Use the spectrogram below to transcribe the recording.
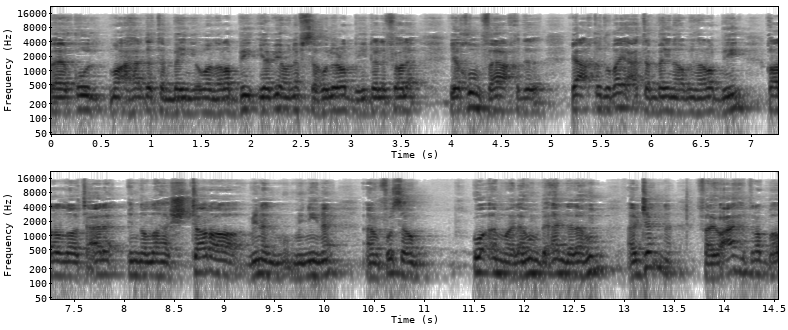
فيقول معاهدة بيني وبين ربي يبيع نفسه لربه جل في علا يقوم فيعقد يعقد بيعة بينه وبين ربه. قال الله تعالى إن الله اشترى من المؤمنين أنفسهم وأموالهم بأن لهم الجنة. فيعاهد ربه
